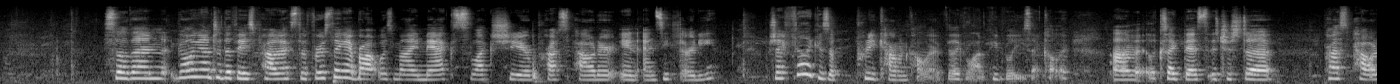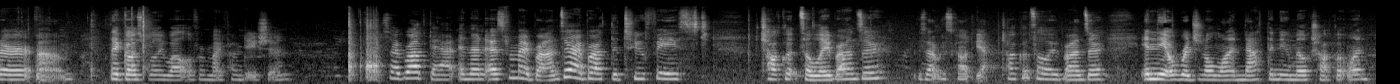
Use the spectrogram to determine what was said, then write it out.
So then going on to the face products, the first thing I brought was my MAC Select Sheer Press Powder in NC30 which I feel like is a pretty common color. I feel like a lot of people use that color. Um, it looks like this. It's just a pressed powder um, that goes really well over my foundation. So I brought that. And then as for my bronzer, I brought the Too Faced Chocolate Soleil bronzer. Is that what it's called? Yeah, Chocolate Soleil Bronzer in the original one, not the new milk chocolate one.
